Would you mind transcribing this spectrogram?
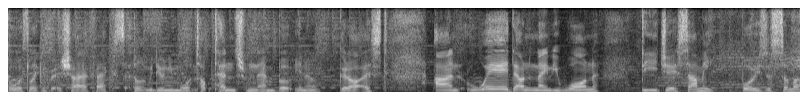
Always like a bit of Shy FX. I don't think we do any more top tens from them, but you know, good artist. And way down at 91, DJ Sammy, Boys of Summer.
